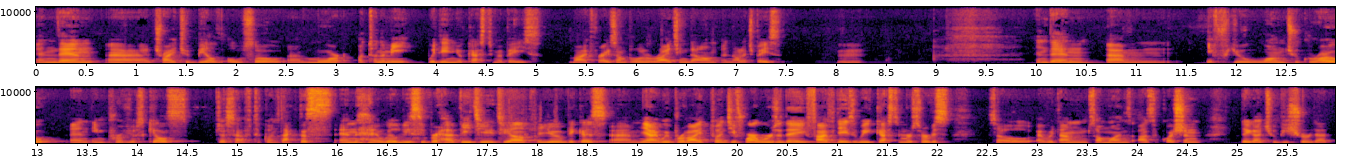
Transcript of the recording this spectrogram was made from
and then uh, try to build also uh, more autonomy within your customer base by, for example, writing down a knowledge base. Hmm. And then, um, if you want to grow and improve your skills, just have to contact us, and we'll be super happy to to help you because, um, yeah, we provide 24 hours a day, five days a week customer service. So every time someone asks a question, they got to be sure that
